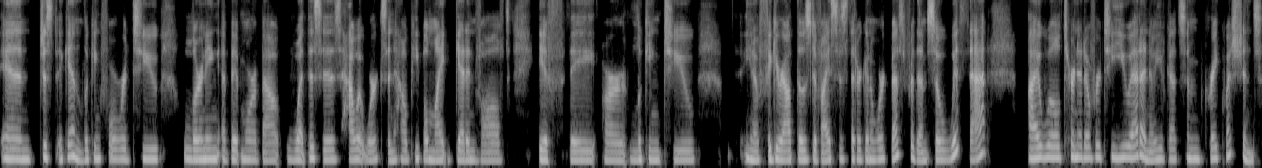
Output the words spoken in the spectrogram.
and just again looking forward to learning a bit more about what this is how it works and how people might get involved if they are looking to you know figure out those devices that are going to work best for them. So with that i will turn it over to you ed. I know you've got some great questions.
